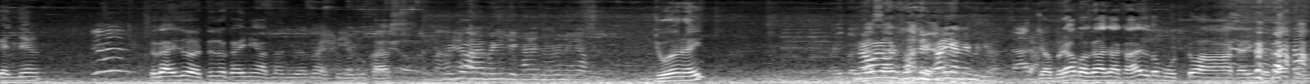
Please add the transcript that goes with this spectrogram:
કન્યા તો કાંઈ જો હતું તો કંઈ નહીં આજના દિવસમાં એટલું બધું ખાસ જોયો નહીં જબરા બગાસા ખાય તો મોટો આ કરી બાકી.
